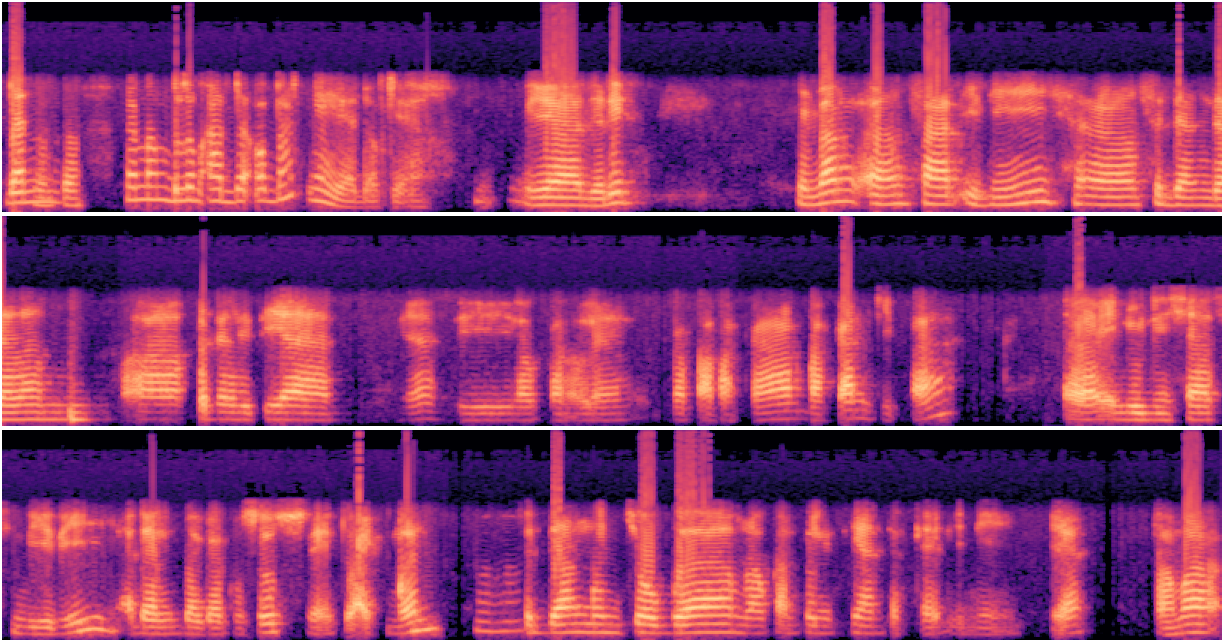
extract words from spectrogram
Dan Betul. memang belum ada obatnya ya, Dok ya. Iya, jadi memang uh, saat ini uh, sedang dalam uh, penelitian ya dilakukan oleh beberapa pakar. Bahkan kita uh, Indonesia sendiri ada lembaga khusus yaitu Eijkman uh-huh. sedang mencoba melakukan penelitian terkait ini ya. Pertama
